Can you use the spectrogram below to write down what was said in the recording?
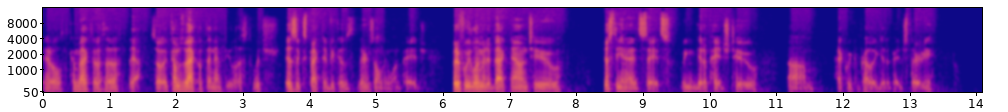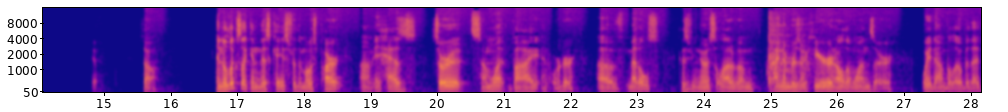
it'll come back to a, yeah, so it comes back with an empty list, which is expected because there's only one page. But if we limit it back down to just the United States, we can get a page two. Um, heck, we could probably get a page 30. Yep. So, and it looks like in this case, for the most part, um, it has sorted somewhat by an order of medals. Because if you notice, a lot of them, high numbers are here and all the ones are way down below, but that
